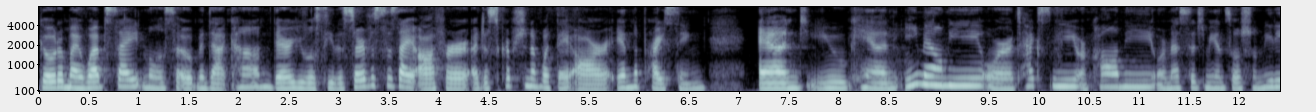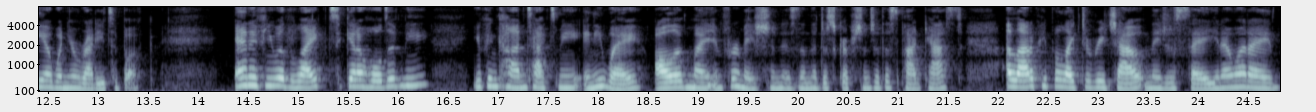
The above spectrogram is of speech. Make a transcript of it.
go to my website, melissaoatman.com. There you will see the services I offer, a description of what they are, and the pricing. And you can email me or text me or call me or message me on social media when you're ready to book. And if you would like to get a hold of me, you can contact me anyway. All of my information is in the description to this podcast. A lot of people like to reach out and they just say, "You know what? I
